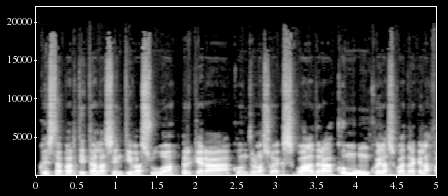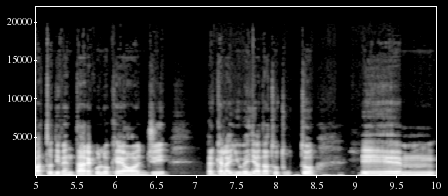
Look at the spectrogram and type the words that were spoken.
Questa partita la sentiva sua perché era contro la sua ex squadra, comunque la squadra che l'ha fatto diventare quello che è oggi, perché la Juve gli ha dato tutto. E, ehm,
